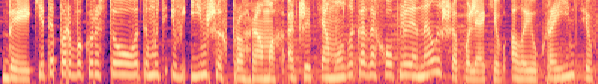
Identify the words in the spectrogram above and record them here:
Деякі тепер використовуватимуть і в інших програмах, адже ця музика захоплює не лише поляків, але й українців.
